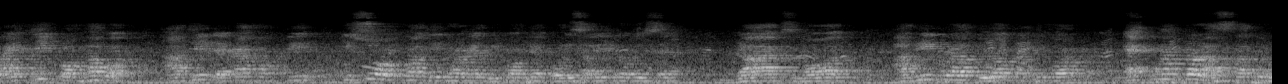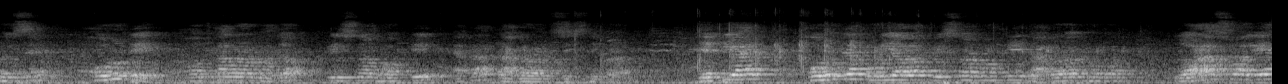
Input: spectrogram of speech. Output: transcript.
বাহ্যিক প্ৰভাৱত আজি ডেকা শক্তি কিছু অংশ যি ধৰণে বিপথে পৰিচালিত হৈছে ড্ৰাগছ মদ আদিৰ পৰা দূৰত ৰাখিবৰ একমাত্ৰ ৰাস্তাটো হৈছে সৰুতে সন্তানৰ মাজত কৃষ্ণ ভক্তিৰ এটা জাগৰণ সৃষ্টি কৰা। যেতিয়াই সৰুতে পৰিয়ালত কৃষ্ণ ভক্তিৰ জাগৰণ হ'ব ল'ৰা ছোৱালীয়ে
